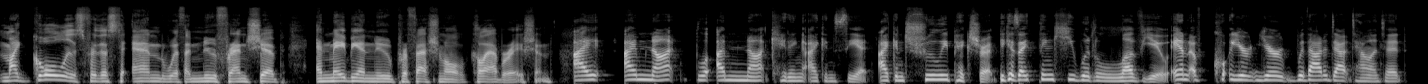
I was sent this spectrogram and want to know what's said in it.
my goal is for this to end with a new friendship and maybe a new professional collaboration. I I'm not I'm not kidding. I can see it. I can truly picture it because I think he would love you. And of course you're you're without a doubt talented.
